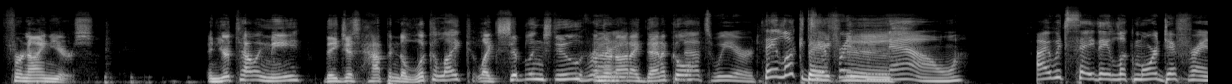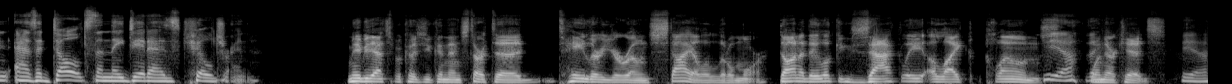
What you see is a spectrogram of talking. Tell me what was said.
for nine years. And you're telling me they just happen to look alike like siblings do and they're not identical? That's weird. They look Fake different now. I would say they look more different as adults than they did as children. Maybe that's because you can then start to tailor your own style a little more. Donna, they look exactly alike clones Yeah, they- when they're kids. Yeah.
